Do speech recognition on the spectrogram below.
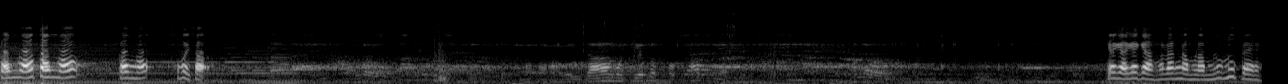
công nó công nó công nó không phải sợ kìa kìa kìa kìa nó đang nằm nằm lúc lúc đây này.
